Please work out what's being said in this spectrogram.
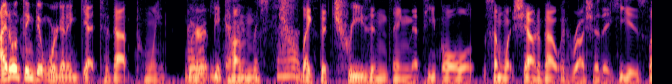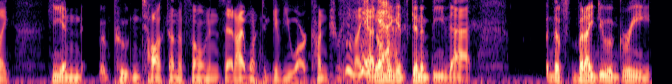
I don't think that we're going to get to that point where it becomes tr- like the treason thing that people somewhat shout about with Russia that he is like he and Putin talked on the phone and said I want to give you our country. Like I don't think it's going to be that. The f- but I do agree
